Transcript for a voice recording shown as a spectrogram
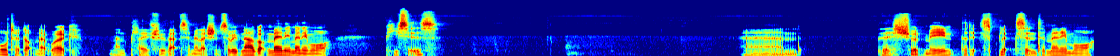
AutoDOP network and play through that simulation. So we've now got many, many more pieces. And this should mean that it splits into many more.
